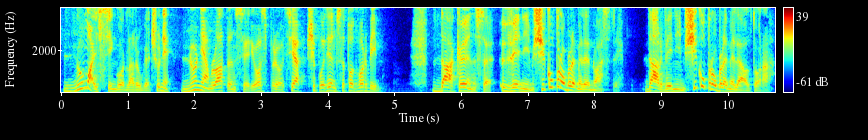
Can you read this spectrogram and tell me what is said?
numai singuri la rugăciune, nu ne-am luat în serios preoția și putem să tot vorbim. Dacă însă venim și cu problemele noastre, dar venim și cu problemele altora,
